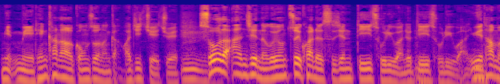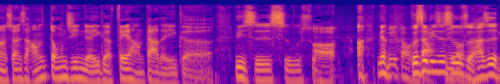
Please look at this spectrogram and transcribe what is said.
每每天看到的工作能赶快去解决。嗯。所有的案件能够用最快的时间第一处理完就第一处理完，因为他们算是好像是东京的一个非常大的一个律师事务所。啊，没有，不是律师事务所，它是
